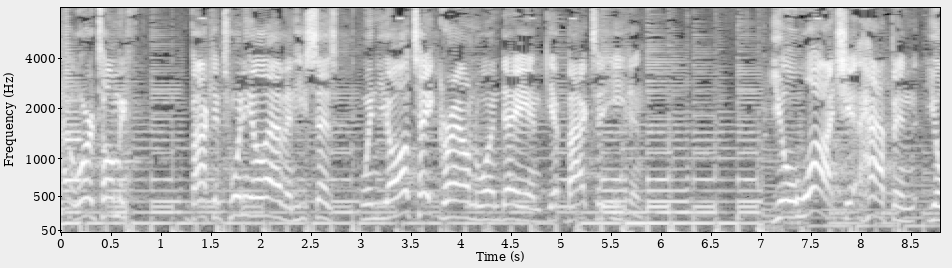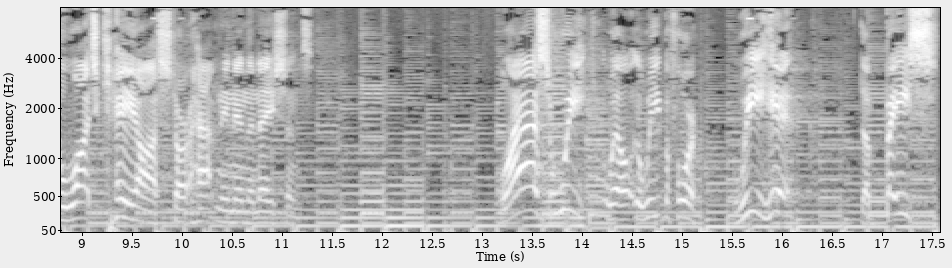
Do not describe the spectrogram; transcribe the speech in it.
The Word told me back in 2011, He says, when y'all take ground one day and get back to Eden, you'll watch it happen. You'll watch chaos start happening in the nations. Last week, well, the week before, we hit the base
